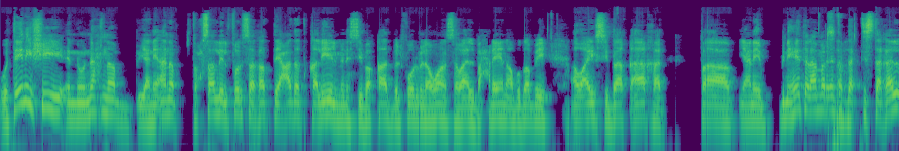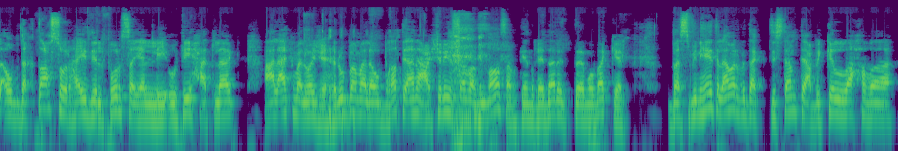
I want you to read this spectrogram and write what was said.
وتاني شيء إنه نحن يعني أنا بتحصل لي الفرصة غطي عدد قليل من السباقات بالفورمولا 1 سواء البحرين أبو ظبي أو أي سباق آخر. فيعني بنهاية الأمر صح. انت بدك تستغل أو بدك تعصر هيدي الفرصة يلي أتيحت لك على أكمل وجه. ربما لو بغطي أنا 20 سبق بالموسم كنت غادرت مبكر. بس بنهاية الأمر بدك تستمتع بكل لحظة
